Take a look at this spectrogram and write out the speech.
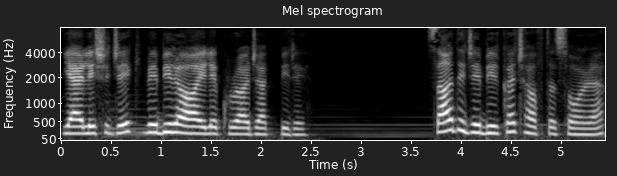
Yerleşecek ve bir aile kuracak biri. Sadece birkaç hafta sonra,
